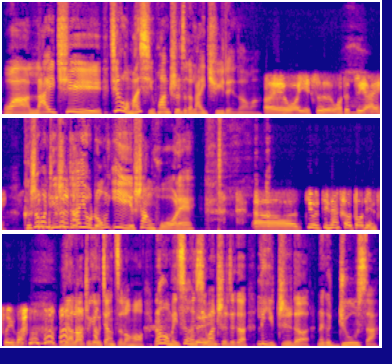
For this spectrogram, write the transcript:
哇，来去，其实我蛮喜欢吃这个来去的，你知道吗？哎，我也是，我的最爱。可是问题是它又容易上火嘞。呃，就尽量喝多点水吧。原来只有这样子了哈。然后我每次很喜欢吃这个荔枝的那个 juice 啊，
